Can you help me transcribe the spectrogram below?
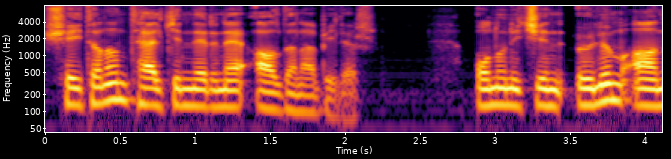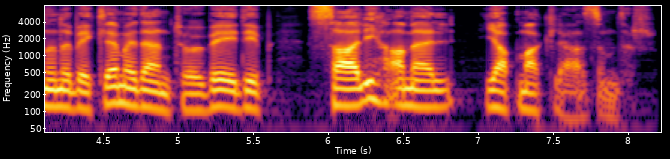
şeytanın telkinlerine aldanabilir. Onun için ölüm anını beklemeden tövbe edip salih amel yapmak lazımdır.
